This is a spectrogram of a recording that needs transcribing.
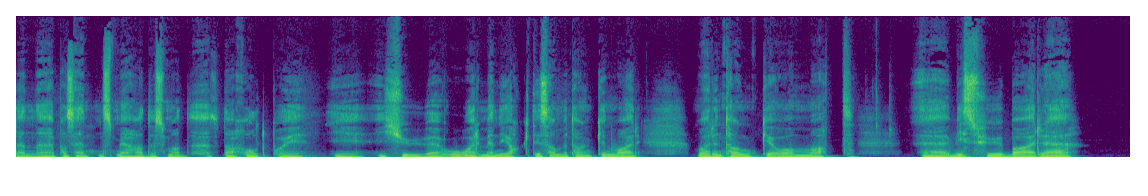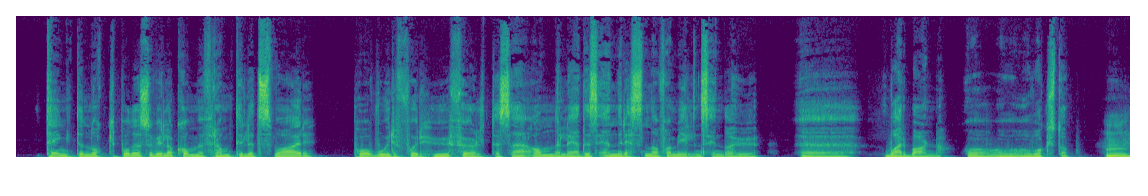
Denne pasienten som jeg hadde, som hadde da holdt på i, i, i 20 år med nøyaktig samme tanken, var, var en tanke om at eh, hvis hun bare tenkte nok på det, så ville hun komme fram til et svar på hvorfor hun følte seg annerledes enn resten av familien sin da hun eh, var barn da, og, og, og vokste opp. Mm.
